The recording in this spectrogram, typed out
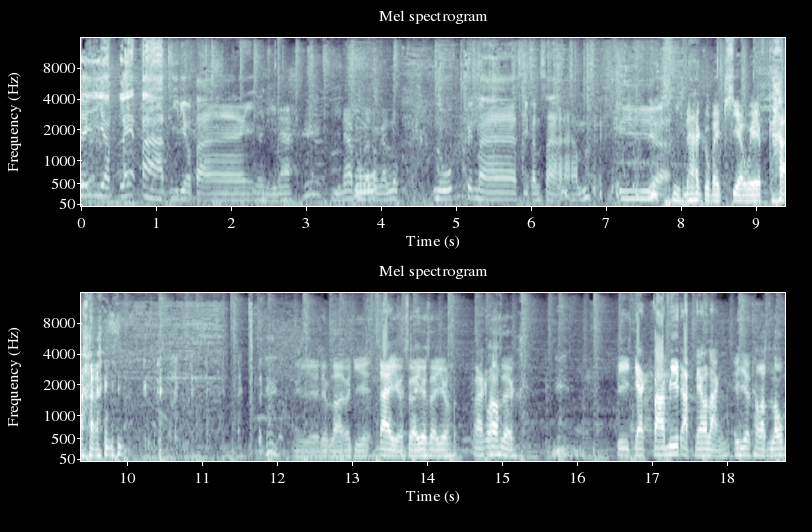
จะเหยียบและปาดทีเดียวตายยีหน้ายีหน้าพูดอะไรตรงนั้นลูกลุกขึ้นมา4,003เอือยีหน้ากูไปเคลียร์เวฟกลางโอเคเรียบร้อยเมื่อกี้ได้อยู่สวยอยู่สวยอยู่มากรอบเลยตีแก๊กปามีดอัดแนวหลังไอ้เหี้ยถอดล้ม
